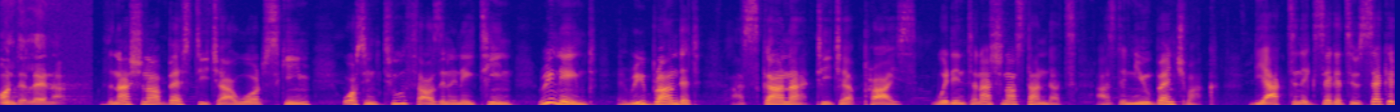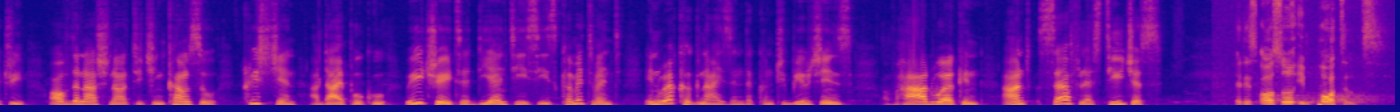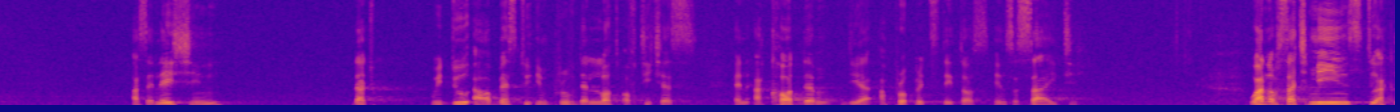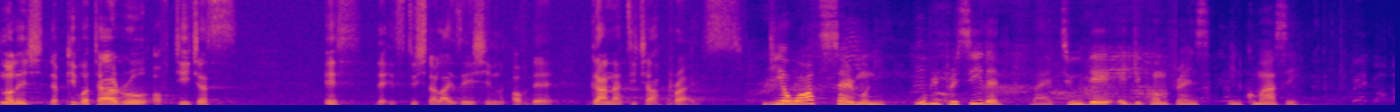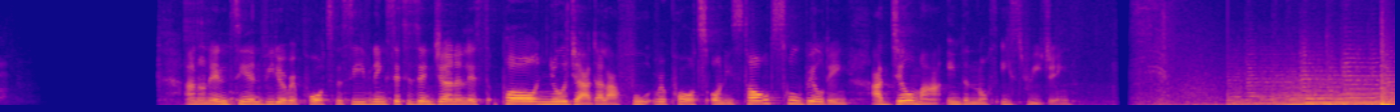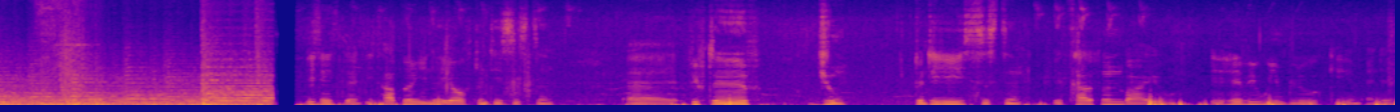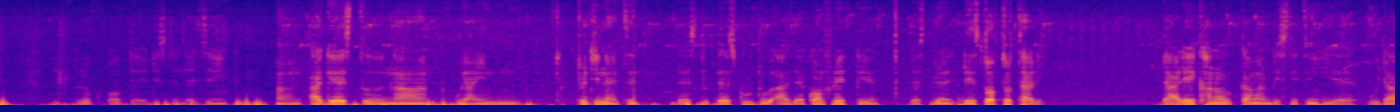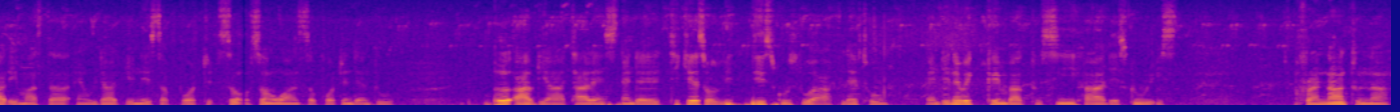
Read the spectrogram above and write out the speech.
on the learner. The National Best Teacher Award scheme was in 2018 renamed and rebranded as Ghana Teacher Prize with international standards as the new benchmark. The acting executive secretary of the National Teaching Council, Christian Addai-Poku, reiterated the NTC's commitment in recognizing the contributions of hardworking and selfless teachers. It is also important as a nation that we do our best to improve the lot of teachers and accord them their appropriate status in society. One of such means to acknowledge the pivotal role of teachers is the institutionalization of the Ghana Teacher Prize. The awards ceremony will be preceded by a two-day edu conference in Kumasi. And on NTN Video Reports this evening, citizen journalist Paul Nyoja Dalafu reports on installed school building at Dilma in the Northeast region. This incident, it happened in the year of 2016, uh, 15th June 2016. It happened by a heavy wind blew came and then it broke off the distance, the zinc and August now we are in 2019. The, the school too, as the conflict came, the students they stopped totally. That they cannot come and be sitting here without a master and without any support, so, someone supporting them to build up their talents. And the teachers of these schools who have left home and they never came back to see how the school is from now to now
